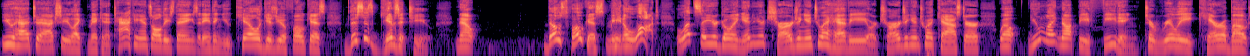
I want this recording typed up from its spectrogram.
you had to actually like make an attack against all these things, and anything you kill gives you a focus. This just gives it to you. Now, those focus mean a lot. Let's say you're going in and you're charging into a heavy or charging into a caster. Well, you might not be feeding to really care about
